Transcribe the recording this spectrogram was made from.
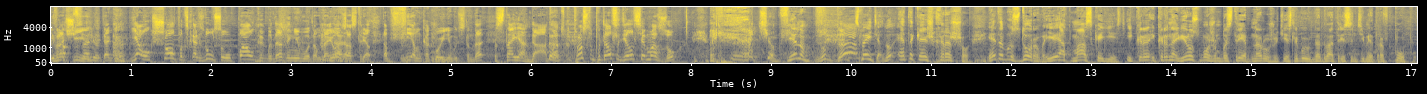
и врачи, так, я ушел, подскользнулся, упал, как бы, да, на него, там, да, и он застрял. Там фен какой-нибудь, там, да. Постоянно. Да, а Да. тот просто пытался делать себе мазок. Чем? Феном? Ну да. Смотрите, ну это, конечно, хорошо. Это здорово. И отмазка есть. И, кро- и коронавирус можем быстрее обнаружить, если будем на 2-3 сантиметра в попу.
